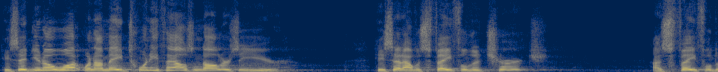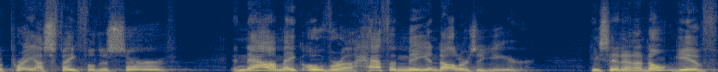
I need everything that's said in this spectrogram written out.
He said, You know what? When I made $20,000 a year, he said, I was faithful to church, I was faithful to pray, I was faithful to serve, and now I make over a half a million dollars a year. He said, and I don't give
